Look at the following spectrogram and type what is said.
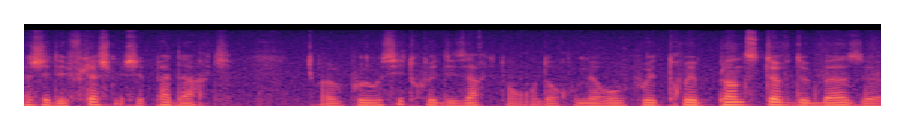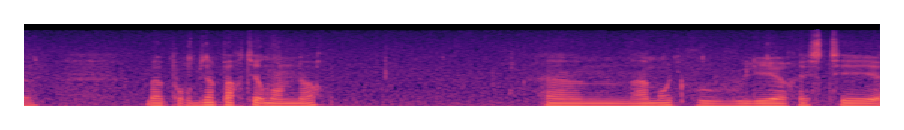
Là j'ai des flèches mais j'ai pas d'arc. Euh, vous pouvez aussi trouver des arcs dans, Romero. Vous pouvez trouver plein de stuff de base euh, bah, pour bien partir dans le nord. Euh, à moins que vous vouliez rester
